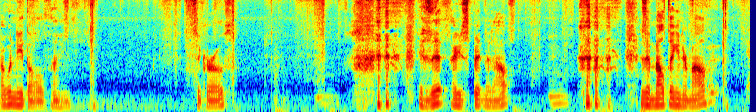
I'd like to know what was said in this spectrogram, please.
I wouldn't eat the whole thing. Is it gross? Is it? Are you spitting it out? Mm-hmm. Is it melting in your mouth? Yeah.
